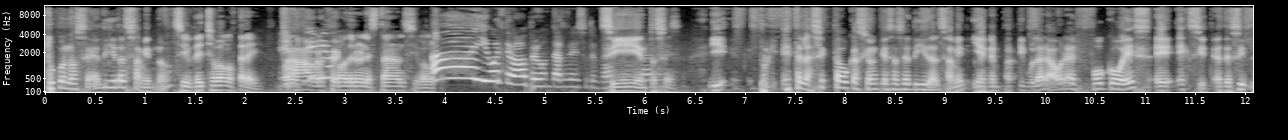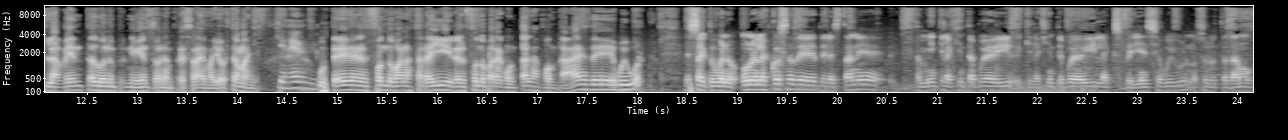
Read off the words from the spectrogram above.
tú conoces el Digital Summit, ¿no? Sí, de hecho vamos a estar ahí. ¿En Ah, serio? perfecto. Vamos a tener un stand, sí, vamos. Ay, igual te vamos a preguntar de eso. ¿te puedo Sí, entonces. Y porque esta es la sexta ocasión que se hace el Digital Summit y en, en particular ahora el foco es eh, exit, es decir, la venta de un emprendimiento de una empresa de mayor tamaño. Qué nervio. Ustedes en el fondo van a estar ahí en el fondo para contar las bondades de WeWork. Exacto, bueno, una de las cosas de- del stand es también que la gente pueda vivir, que la gente pueda vivir la experiencia WeWork. Nosotros tratamos,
